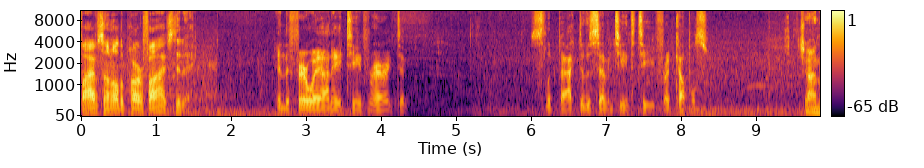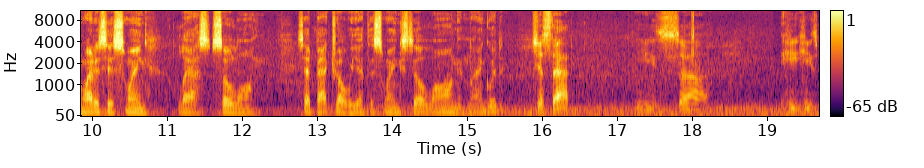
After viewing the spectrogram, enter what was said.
fives on all the par fives today. In the fairway on 18 for Harrington. Slip back to the 17th tee. Fred Couples. John, why does his swing last so long? Had back trouble, yet the swing's still long and languid. Just that. He's uh, he, he's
